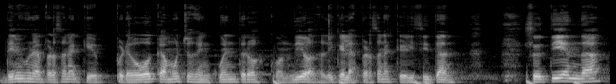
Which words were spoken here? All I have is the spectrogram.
Denu es una persona que provoca muchos encuentros con Dios, así que las personas que visitan su tienda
